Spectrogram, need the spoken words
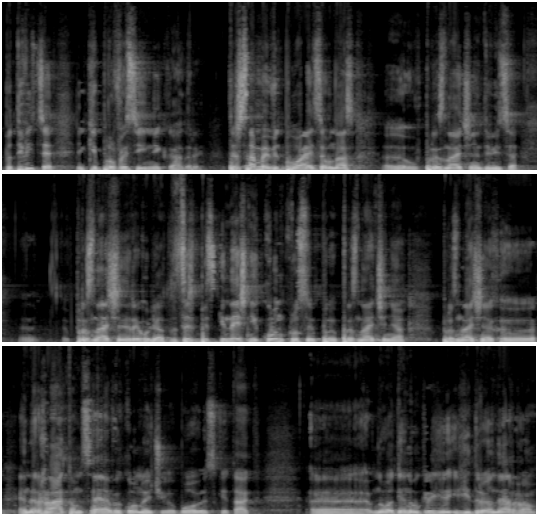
подивіться, які професійні кадри. Те ж саме відбувається у нас е, в призначенні. Дивіться, е, в призначенні регулятора. Це ж безкінечні конкурси при призначеннях, призначеннях е, енергатом, це виконуючі обов'язки. Так? Е, ну, один Укргідроенерго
